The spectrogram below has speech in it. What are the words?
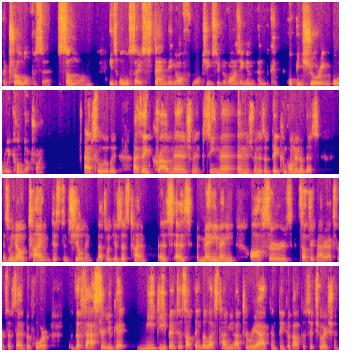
patrol officer, someone is also standing off, watching, supervising, and, and ensuring orderly conduct, right? Absolutely. I think crowd management, scene management is a big component of this. As we know, time, distance, shielding. That's what gives us time. As, as many, many officers, subject matter experts have said before, the faster you get knee deep into something, the less time you have to react and think about the situation.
